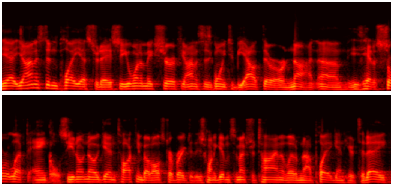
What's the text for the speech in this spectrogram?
Yeah, Giannis didn't play yesterday, so you want to make sure if Giannis is going to be out there or not. Um, he had a sore left ankle, so you don't know. Again, talking about All Star break, do they just want to give him some extra time and let him not play again here today?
